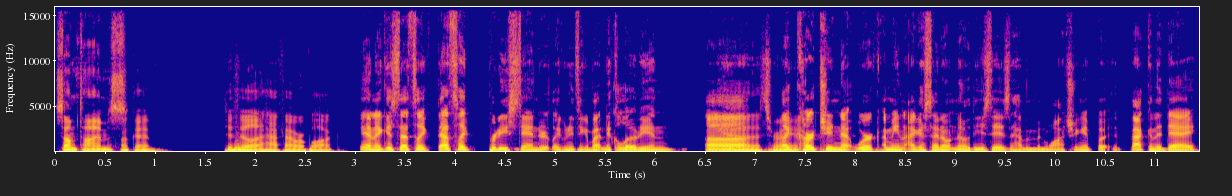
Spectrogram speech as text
sometimes Okay. To fill a half hour block. yeah, and I guess that's like that's like pretty standard. Like when you think about Nickelodeon, uh, yeah, that's right. like Cartoon Network. I mean, I guess I don't know these days. I haven't been watching it, but back in the day,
